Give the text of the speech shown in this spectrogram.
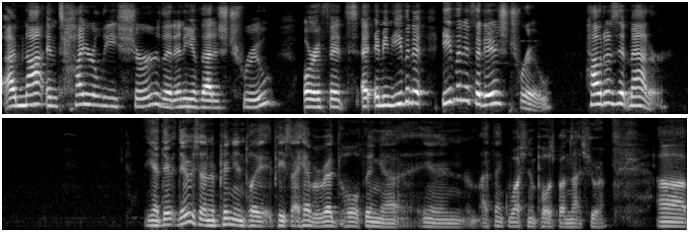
I'm not entirely sure that any of that is true or if it's I mean even it even if it is true, how does it matter? Yeah, there was an opinion play piece. I haven't read the whole thing uh, in I think Washington Post, but I'm not sure. Uh,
